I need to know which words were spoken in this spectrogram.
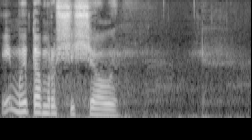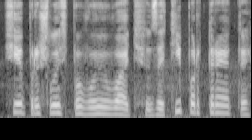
І ми там розчищали. Ще прийшлось повоювати за ті портрети.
